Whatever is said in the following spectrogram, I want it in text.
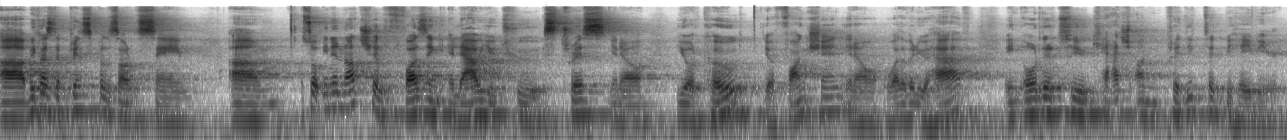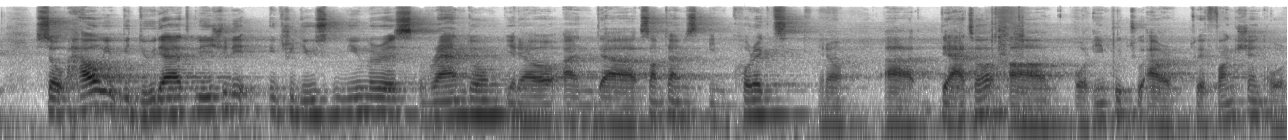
uh, because the principles are the same. Um, so in a nutshell, fuzzing allow you to stress, you know, your code, your function, you know, whatever you have in order to catch unpredicted behavior. So how we do that, we usually introduce numerous random, you know, and uh, sometimes incorrect, you know, uh, data uh, or input to our to a function or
